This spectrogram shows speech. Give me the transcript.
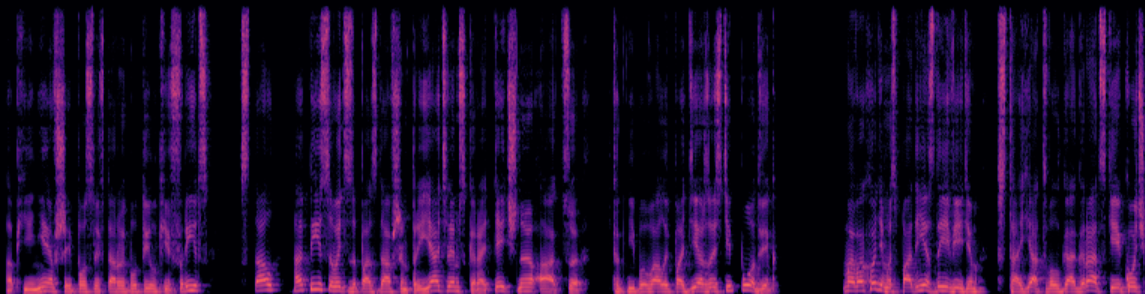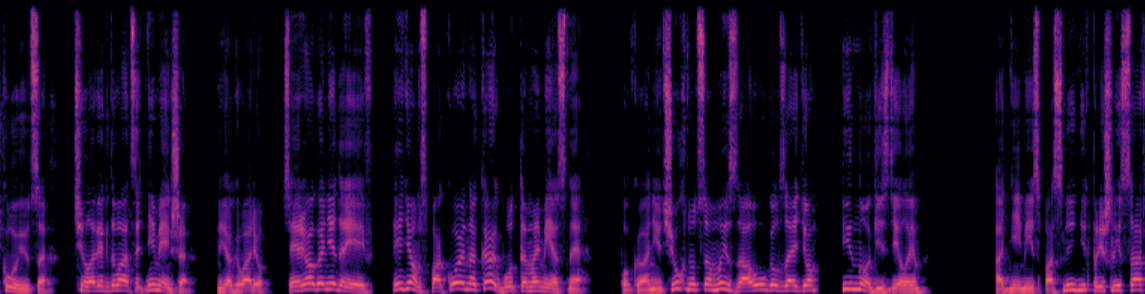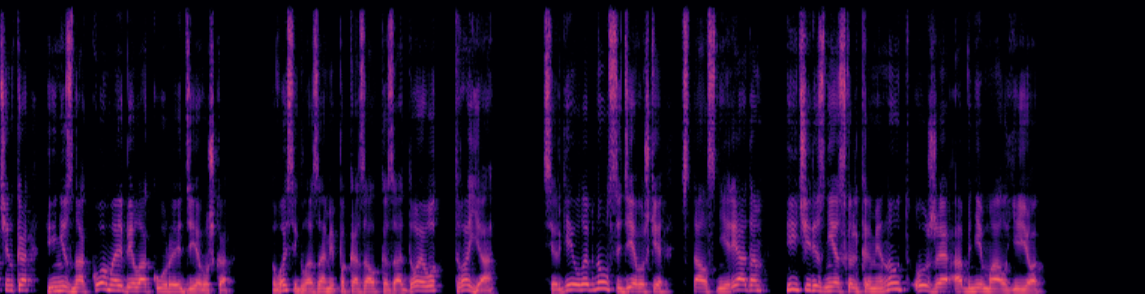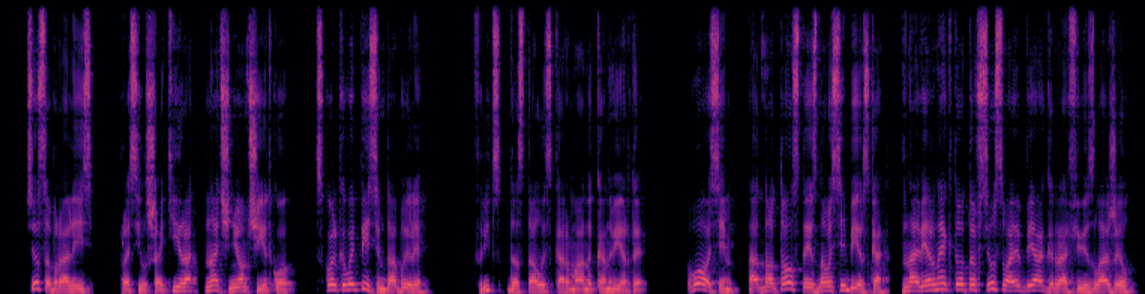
Опьяневший после второй бутылки фриц – стал описывать запоздавшим приятелям скоротечную акцию, как небывалый по дерзости подвиг. Мы выходим из подъезда и видим, стоят волгоградские кучкуются, человек двадцать не меньше. Я говорю, Серега, не дрейф, идем спокойно, как будто мы местные. Пока они чухнутся, мы за угол зайдем и ноги сделаем. Одними из последних пришли Савченко и незнакомая белокурая девушка. Вася глазами показал Казадоеву «твоя». Сергей улыбнулся девушке, встал с ней рядом и через несколько минут уже обнимал ее. «Все собрались», – просил Шакира. «Начнем читку. Сколько вы писем добыли?» Фриц достал из кармана конверты. «Восемь. Одно толстое из Новосибирска. Наверное, кто-то всю свою биографию изложил».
